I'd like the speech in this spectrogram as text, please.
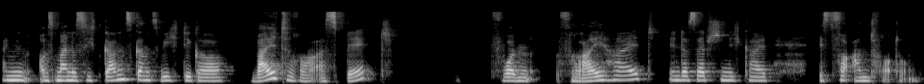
ein aus meiner Sicht ganz, ganz wichtiger weiterer Aspekt von Freiheit in der Selbstständigkeit ist Verantwortung.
